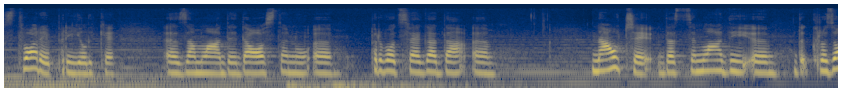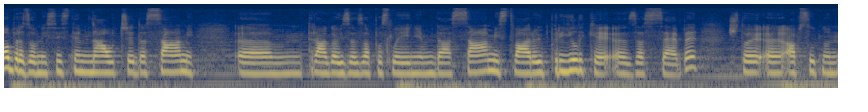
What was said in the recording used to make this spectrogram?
stvore prilike za mlade da ostanu prvo od svega da nauče da se mladi e, da kroz obrazovni sistem nauče da sami e, tragaju za zaposlenjem, da sami stvaraju prilike e, za sebe, što je apsolutno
